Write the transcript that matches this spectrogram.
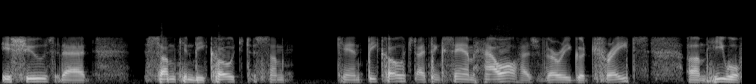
issues that some can be coached, some can't be coached. I think Sam Howell has very good traits. Um, he will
